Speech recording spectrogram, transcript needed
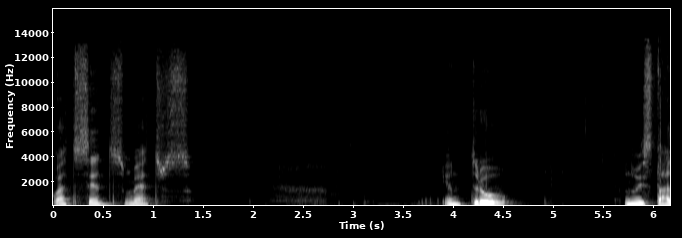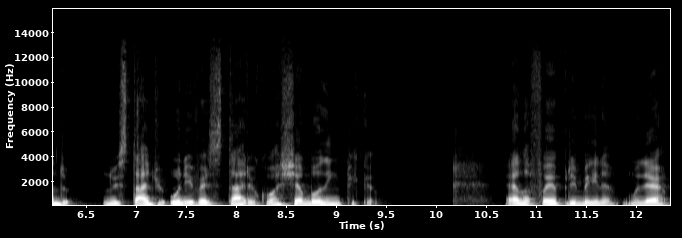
400 metros, entrou no, estado, no estádio universitário com a chama olímpica ela foi a primeira mulher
